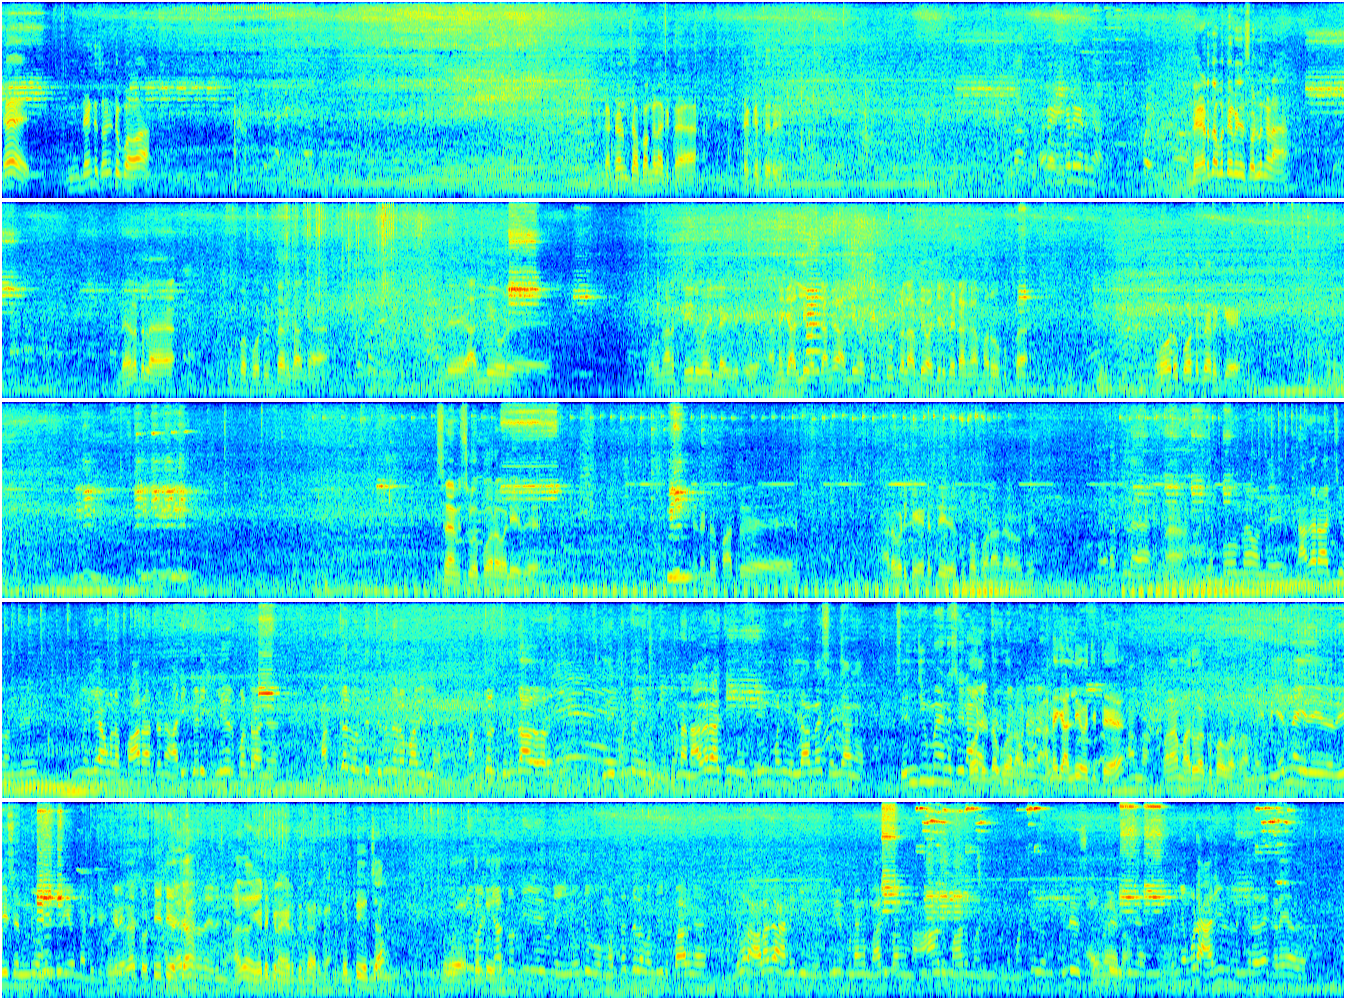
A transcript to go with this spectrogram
ஏய் இந்த ரெண்டு சொல்லிட்டு போவா. கட்டணம் பங்களா கிட்ட தெற்கு தெரு. இந்த இடத்த பற்றி கொஞ்சம் சொல்லுங்களா? இந்த இடத்துல குப்பை போட்டுக்கிட்டு தான் இருக்காங்க. இது அள்ளி ஒரு ஒழுங்கான தீர்வே இல்லை இதுக்கு. அன்னைக்கு அள்ளி வச்சாங்க அள்ளி வச்சு தூக்கலை அப்படியே வச்சுட்டு போயிட்டாங்க மருவ குப்பை. ஓடு போட்டு தான் இருக்குது இஸ்லாமிக் ஸ்கூல் போகிற வழி இது. ரெண்டும் பார்த்து நடவடிக்கை எடுத்து இது குப்பை போடாத அளவுக்கு. இந்த இடத்துல எப்போவுமே வந்து நகராட்சி வந்து உண்மையிலேயே அவங்கள பாராட்டணும். அடிக்கடி கிளியர் பண்ணுறாங்க மக்கள் வந்து திருந்துற மாதிரி இல்லை. மக்கள் திருந்தாத வரைக்கும் இது இப்படி தான் இருக்குது ஏன்னா நகராட்சி க்ளீன் பண்ணி எல்லாமே செஞ்சாங்க. செஞ்சுமே என்ன போட்டுட்டு தான் போகிறாங்க செய்யறாங்க அன்னைக்கு அள்ளி வச்சுட்டு ஆமாம் போனால் மறுவா குப்பை போடுறாங்க இது என்ன இது ரீசன் தெரிய மாட்டேங்குது. ஏதாவது தொட்டி இட்டி வச்சா அதான் எடுக்கிறேன் எடுத்துட்டு இருக்கேன். தொட்டி வச்சா ஒரு தொட்டி தொட்டி வந்து மொத்தத்தில் வந்துக்கிட்டு பாருங்க. எவ்வளோ அழகாக அன்னைக்கு கிளியர் பண்ணாங்க. மாட்டிப்பாங்க ஆடு மாடு மாடி மக்கள் வந்து இருக்குது கொஞ்சம் கூட அறிவு இல்லைங்கிறதே கிடையாது.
